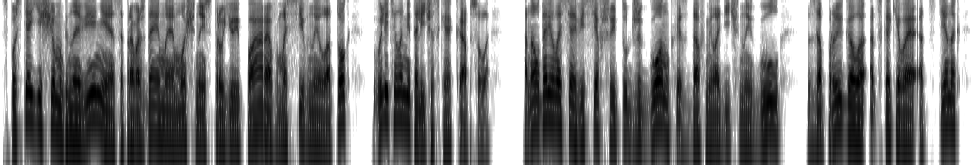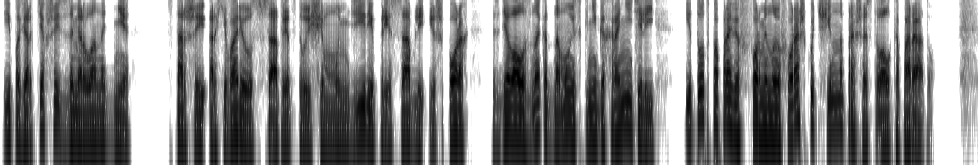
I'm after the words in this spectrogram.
Спустя еще мгновение, сопровождаемая мощной струей пара в массивный лоток, вылетела металлическая капсула. Она ударилась о висевший тут же гонг, издав мелодичный гул, запрыгала, отскакивая от стенок, и, повертевшись, замерла на дне. Старший архивариус в соответствующем мундире при сабле и шпорах сделал знак одному из книгохранителей, и тот, поправив форменную фуражку, чинно прошествовал к аппарату.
